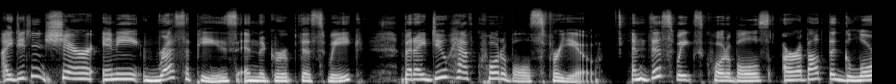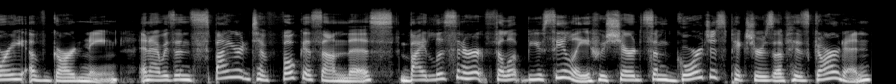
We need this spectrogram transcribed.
I didn't share any recipes in the group this week, but I do have quotables for you. And this week's quotables are about the glory of gardening. And I was inspired to focus on this by listener Philip Busili, who shared some gorgeous pictures of his garden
